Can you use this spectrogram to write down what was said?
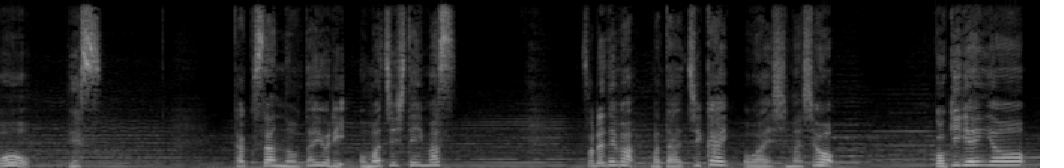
o です。たくさんのお便りお待ちしています。それではまた次回お会いしましょう。ごきげんよう。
